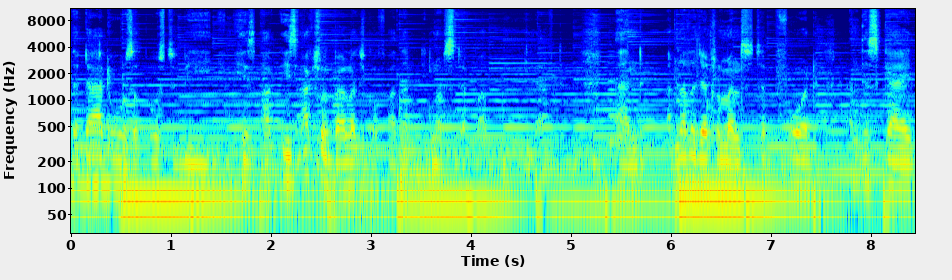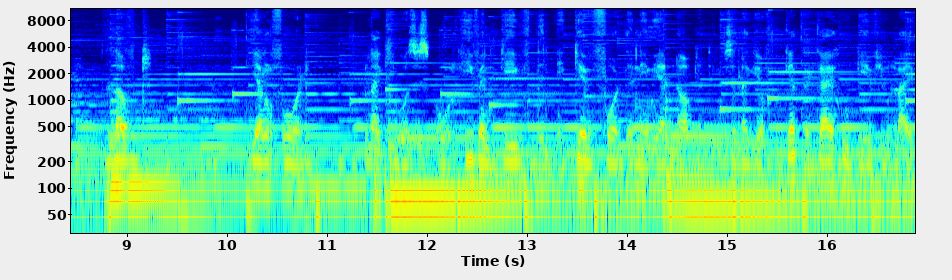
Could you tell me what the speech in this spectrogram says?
the dad who was supposed to be his his actual biological father did not step up. He left, and another gentleman stepped forward, and this guy loved young Ford like he was his own. He even gave the, gave Ford the name. He adopted. He said, like, yo, forget the guy who gave you life.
